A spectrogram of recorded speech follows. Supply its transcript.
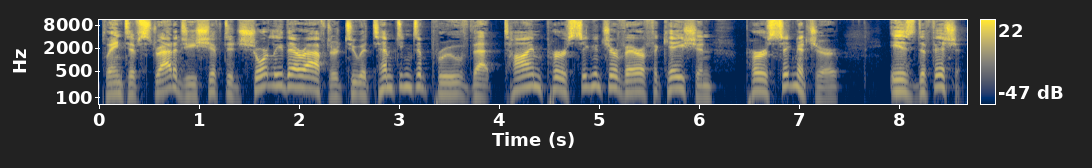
Plaintiff's strategy shifted shortly thereafter to attempting to prove that time per signature verification per signature is deficient.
